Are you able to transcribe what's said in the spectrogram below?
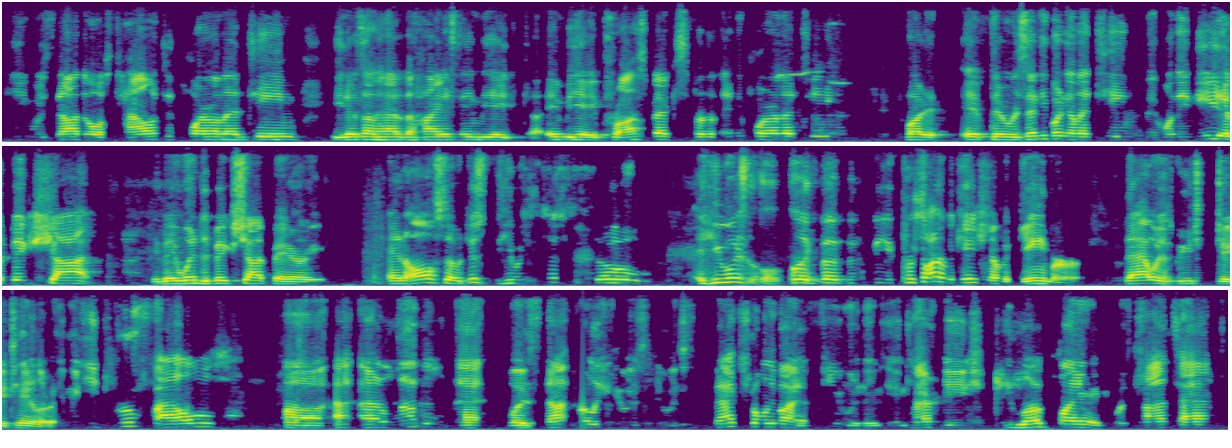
He was not the most talented player on that team. He doesn't have the highest NBA NBA prospects for any player on that team. But if there was anybody on that team when they needed a big shot, they went to Big Shot Barry and also just he was just so he was like the, the personification of a gamer. That was BJ Taylor. I mean, he drew fouls uh, at, at, a level that was not really. It was it was matched only by a few in the entire nation. He loved playing with contact.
